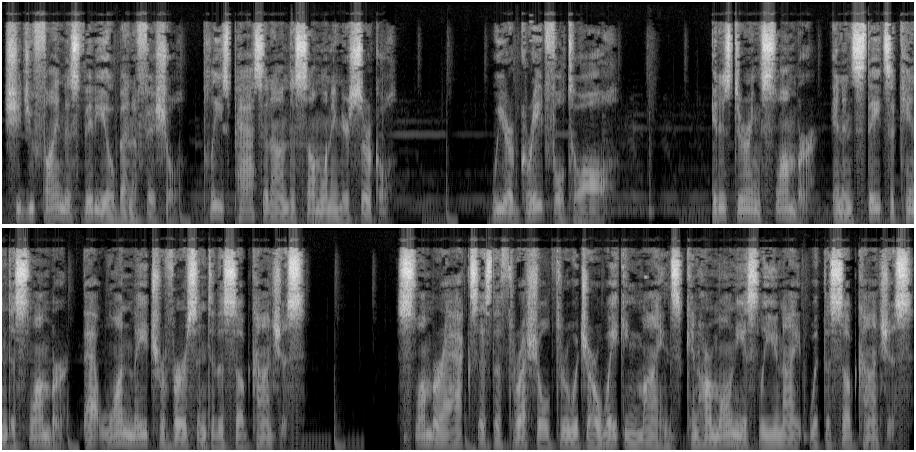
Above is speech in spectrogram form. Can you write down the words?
Should you find this video beneficial, please pass it on to someone in your circle. We are grateful to all. It is during slumber, and in states akin to slumber, that one may traverse into the subconscious. Slumber acts as the threshold through which our waking minds can harmoniously unite with the subconscious.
